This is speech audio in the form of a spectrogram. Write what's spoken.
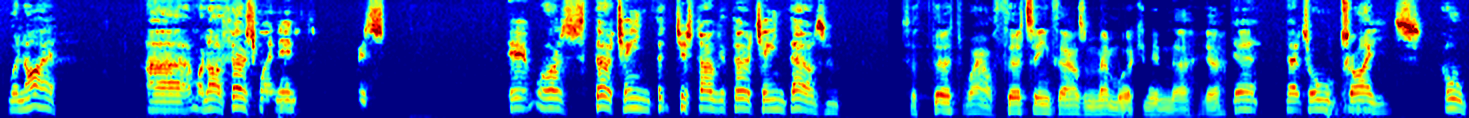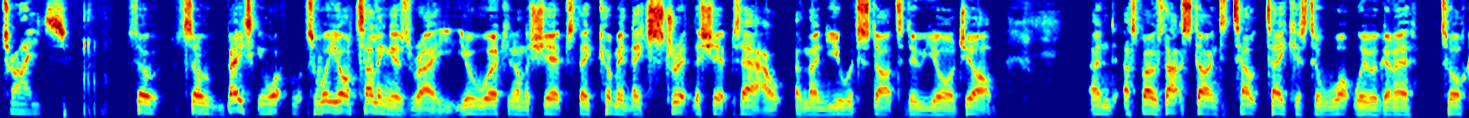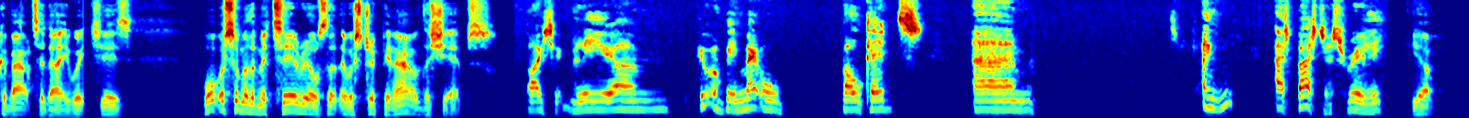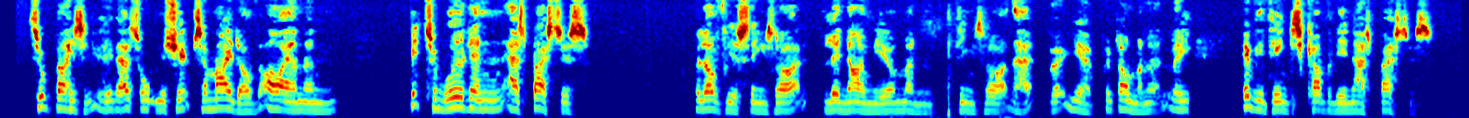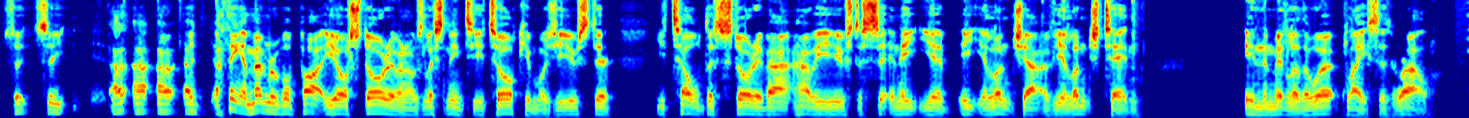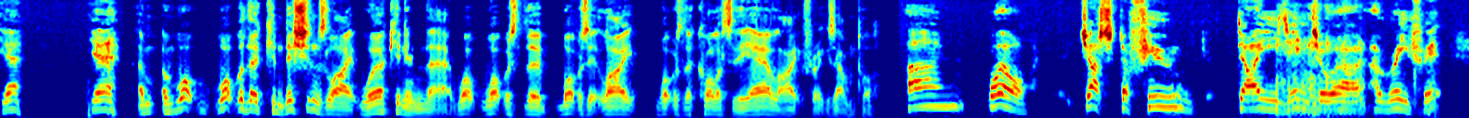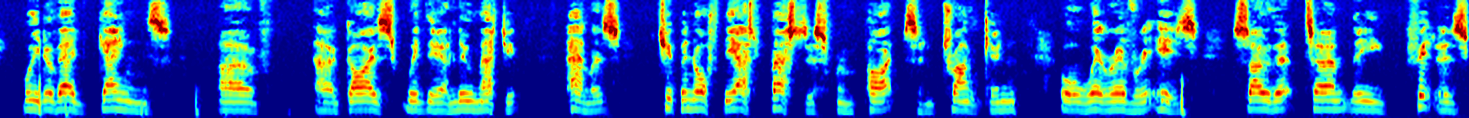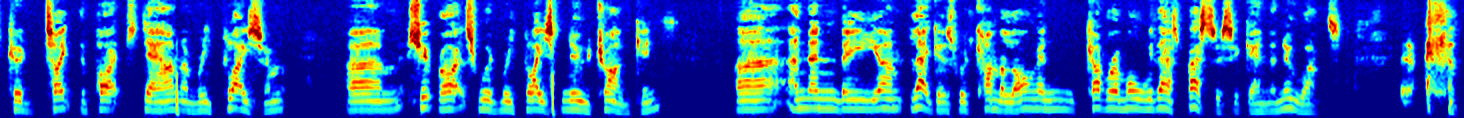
when I uh, when I first went in, it was It was 13, just over 13,000. So, thir- wow, 13,000 men working in there. Yeah. Yeah, that's all trades, all trades. So, so basically, what so what you're telling us, Ray, you were working on the ships. They come in, they strip the ships out, and then you would start to do your job. And I suppose that's starting to tell, take us to what we were going to talk about today, which is what were some of the materials that they were stripping out of the ships? Basically, um, it would be metal bulkheads um, and asbestos, really. Yep. So basically, that's all the ships are made of iron and bits of wood and asbestos. Well, obvious things like linoleum and things like that. But yeah, predominantly everything's covered in asbestos. So, so I, I, I, I think a memorable part of your story when I was listening to you talking was you used to, you told the story about how you used to sit and eat your eat your lunch out of your lunch tin in the middle of the workplace as well. Yeah, yeah. And, and what what were the conditions like working in there? What what was the what was it like? What was the quality of the air like, for example? Um, well, just a few days into a, a refit, we'd have had gangs of uh, guys with their pneumatic hammers chipping off the asbestos from pipes and trunking or wherever it is, so that um, the fitters could take the pipes down and replace them. Um, shipwrights would replace new trunking. Uh, and then the um, laggers would come along and cover them all with asbestos again, the new ones.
